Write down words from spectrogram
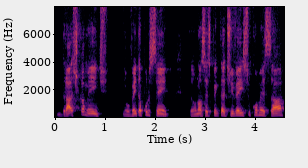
drasticamente, 90%. Então, nossa expectativa é isso começar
